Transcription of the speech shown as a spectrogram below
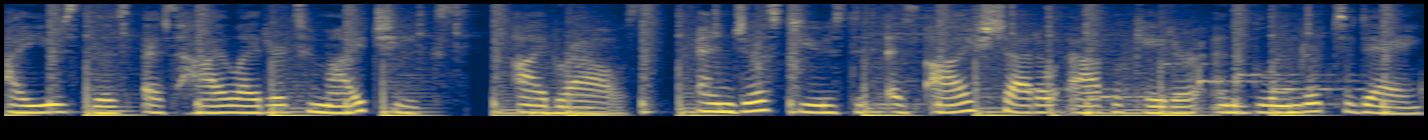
I use this as highlighter to my cheeks, eyebrows, and just used it as eyeshadow applicator and blender today.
